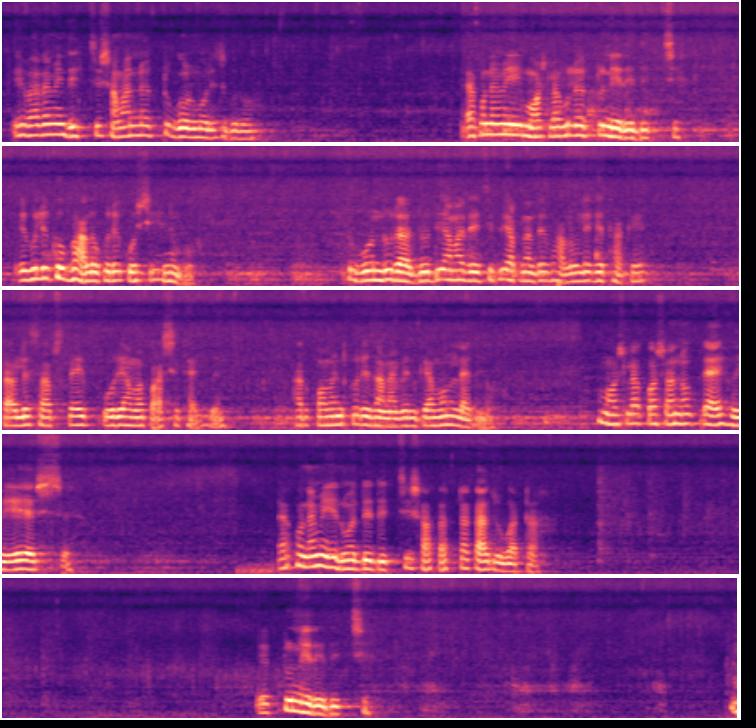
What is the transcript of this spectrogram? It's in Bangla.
এবার আমি দিচ্ছি সামান্য একটু গোলমরিচ গুঁড়ো। এখন আমি এই মশলাগুলো একটু নেড়ে দিচ্ছি। এগুলি খুব ভালো করে কষিয়ে নেব। তো বন্ধুরা, যদি আমার রেসিপি আপনাদের ভালো লেগে থাকে, তাহলে সাবস্ক্রাইব করে আমার পাশে থাকবেন। আর কমেন্ট করে জানাবেন কেমন লাগল। মশলা কষানো প্রায় হয়ে এসছে। এখন আমি এর মধ্যে দিচ্ছি সাত আটটা কাজু বাটা। একটু নেড়ে দিচ্ছি।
